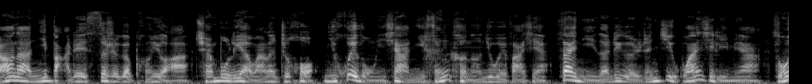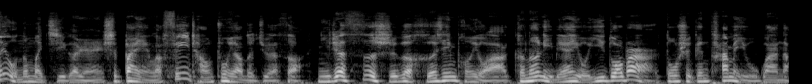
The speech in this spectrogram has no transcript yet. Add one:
然后呢，你把这四十个朋友啊全部列完了之后，你汇总一下，你很可能就会发现，在你的这个人际关系里面，总有那么几个人是扮演了非常重要的角色。你这四十个核心朋友啊，可能里边有一多半都是跟他们有关的，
